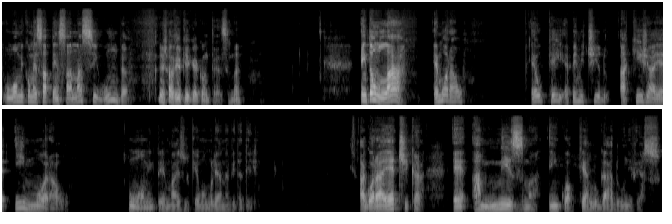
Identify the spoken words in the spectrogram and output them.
o homem começar a pensar na segunda, já viu o que, que acontece, né? Então lá é moral. É ok, é permitido. Aqui já é imoral um homem ter mais do que uma mulher na vida dele. Agora, a ética é a mesma em qualquer lugar do universo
